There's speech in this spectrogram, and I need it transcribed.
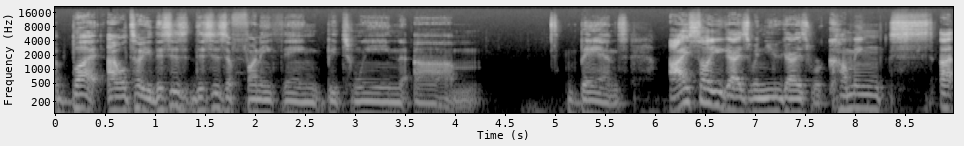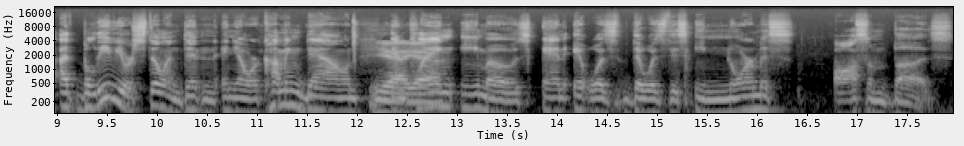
But I will tell you, this is this is a funny thing between um, bands. I saw you guys when you guys were coming. I believe you were still in Denton, and y'all were coming down Yeah, and yeah. playing Emo's, and it was there was this enormous, awesome buzz.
